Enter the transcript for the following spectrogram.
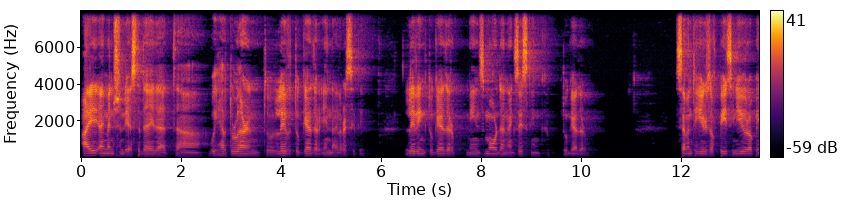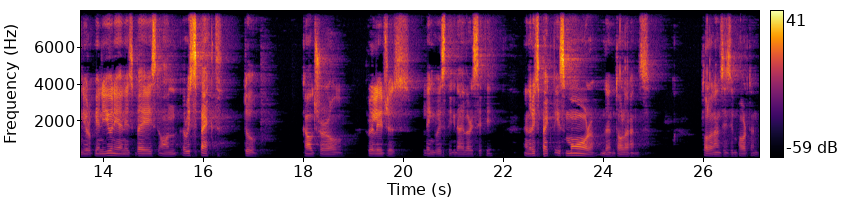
I, I, mentioned yesterday that uh, we have to learn to live together in diversity. Living together means more than existing together. 70 years of peace in Europe, in European Union, is based on respect to cultural, religious, linguistic diversity. And respect is more than tolerance. Tolerance is important,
